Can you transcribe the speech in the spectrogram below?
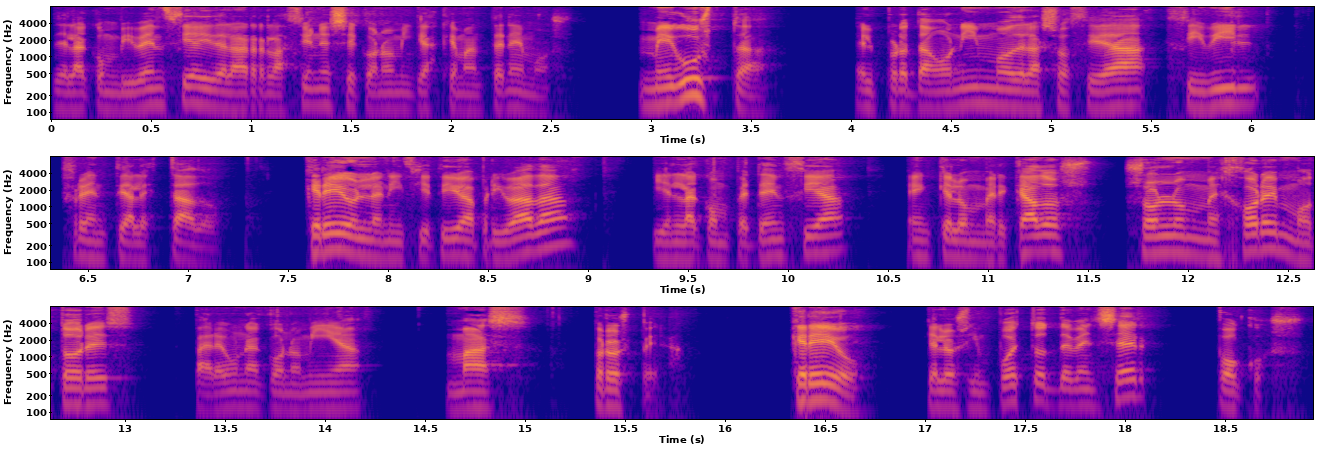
de la convivencia y de las relaciones económicas que mantenemos. Me gusta el protagonismo de la sociedad civil frente al Estado. Creo en la iniciativa privada y en la competencia, en que los mercados son los mejores motores para una economía más próspera. Creo que los impuestos deben ser pocos,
